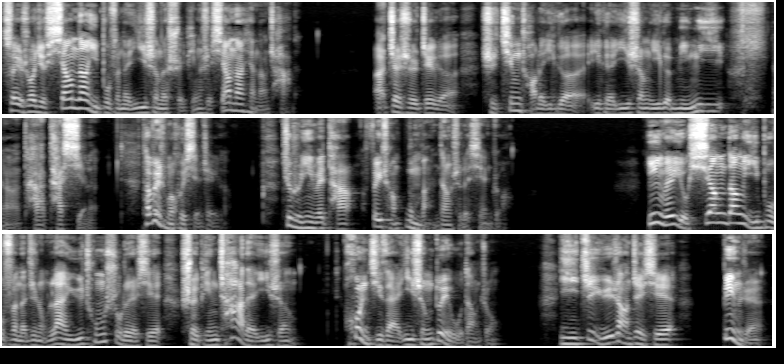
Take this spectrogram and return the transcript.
所以说，就相当一部分的医生的水平是相当相当差的，啊，这是这个是清朝的一个一个医生，一个名医，啊，他他写的，他为什么会写这个？就是因为他非常不满当时的现状，因为有相当一部分的这种滥竽充数的这些水平差的医生混迹在医生队伍当中，以至于让这些病人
